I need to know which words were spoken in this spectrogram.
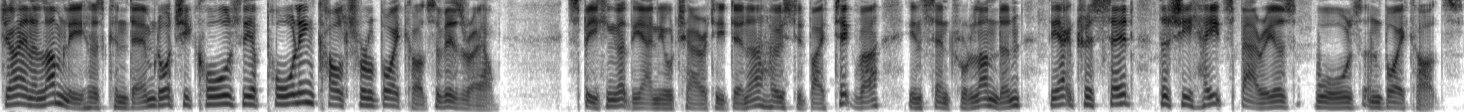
Joanna Lumley has condemned what she calls the appalling cultural boycotts of Israel. Speaking at the annual charity dinner hosted by Tikva in central London, the actress said that she hates barriers, walls, and boycotts.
